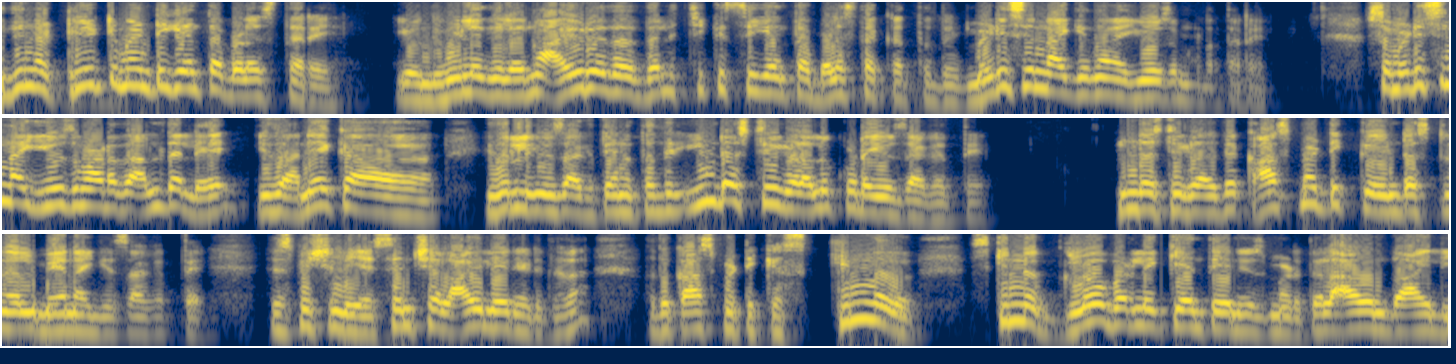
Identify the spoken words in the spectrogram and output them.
ಇದನ್ನ ಟ್ರೀಟ್ಮೆಂಟಿಗೆ ಅಂತ ಬಳಸ್ತಾರೆ. ಈ ಒಂದು ವೀಳ್ಯದೆಲೆಯನ್ನು ಆಯುರ್ವೇದದಲ್ಲಿ ಚಿಕಿತ್ಸೆಗೆ ಅಂತ ಬಳಸ್ತಕ್ಕಂಥದ್ದು ಮೆಡಿಸಿನ್ ಆಗಿ ಯೂಸ್ ಮಾಡ್ತಾರೆ. ಸೊ ಮೆಡಿಸಿನ್ ಆಗಿ ಯೂಸ್ ಮಾಡೋದು ಅಲ್ಲದೆ ಇದು ಅನೇಕ ಇದರಲ್ಲಿ ಯೂಸ್ ಆಗುತ್ತೆ ಏನಂತಂದ್ರೆ ಇಂಡಸ್ಟ್ರಿಗಳಲ್ಲೂ ಕೂಡ ಯೂಸ್ ಆಗುತ್ತೆ. ಇಂಡಸ್ಟ್ರಿಗಳಾದ್ರೆ ಕಾಸ್ಮೆಟಿಕ್ ಇಂಡಸ್ಟ್ರಿನಲ್ಲಿ ಮೇನ್ ಆಗಿ ಯೂಸ್ ಆಗುತ್ತೆ ಎಸ್ಪೆಷಲಿ ಎಸೆನ್ಷಿಯಲ್ ಆಯಿಲ್ ಏನು ಹಿಡಿದಲ್ಲ ಅದು ಕಾಸ್ಮೆಟಿಕ್ ಸ್ಕಿನ್ ಸ್ಕಿನ್ ಗ್ಲೋ ಬರಲಿಕ್ಕೆ ಅಂತ ಏನು ಯೂಸ್ ಮಾಡ್ತಲ್ಲ ಆ ಒಂದು ಆಯಿಲ್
